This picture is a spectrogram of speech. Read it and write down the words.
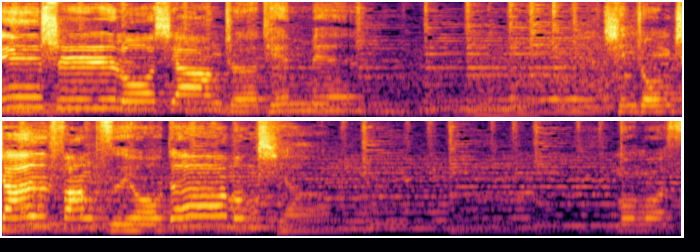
久凝视日落向着天边，心中绽放自由的梦想，默默思。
